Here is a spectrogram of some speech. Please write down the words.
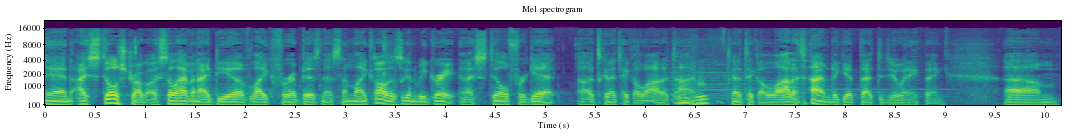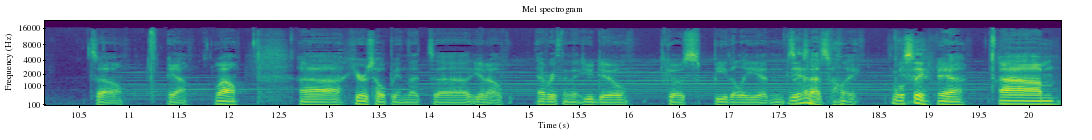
and I still struggle. I still have an idea of like for a business. and I'm like, oh, this is going to be great, and I still forget. Uh, it's going to take a lot of time. It's going to take a lot of time to get that to do anything. Um, so, yeah. Well, uh, here's hoping that uh, you know everything that you do goes speedily and Yeah. successfully. we'll see Yeah. Um,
